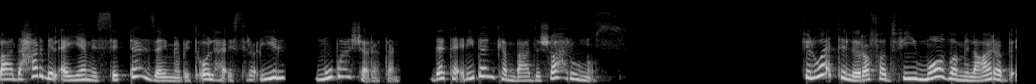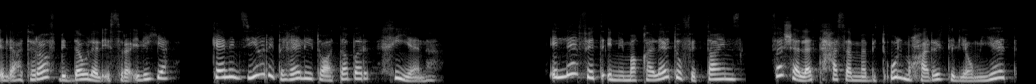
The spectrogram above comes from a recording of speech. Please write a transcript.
بعد حرب الأيام الستة زي ما بتقولها إسرائيل مباشرة. ده تقريبا كان بعد شهر ونص. في الوقت اللي رفض فيه معظم العرب الاعتراف بالدولة الإسرائيلية كانت زيارة غالي تعتبر خيانة. اللافت إن مقالاته في التايمز فشلت حسب ما بتقول محررة اليوميات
